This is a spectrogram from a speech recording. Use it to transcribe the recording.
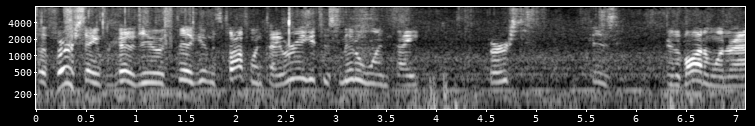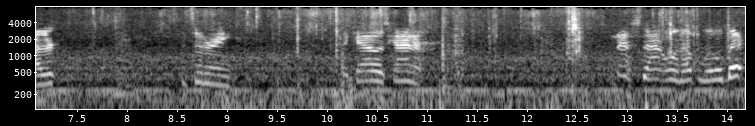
The first thing we're gonna do, instead of getting this top one tight, we're gonna get this middle one tight first, because, or the bottom one rather, considering the cow is kind of mess that one up a little bit.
